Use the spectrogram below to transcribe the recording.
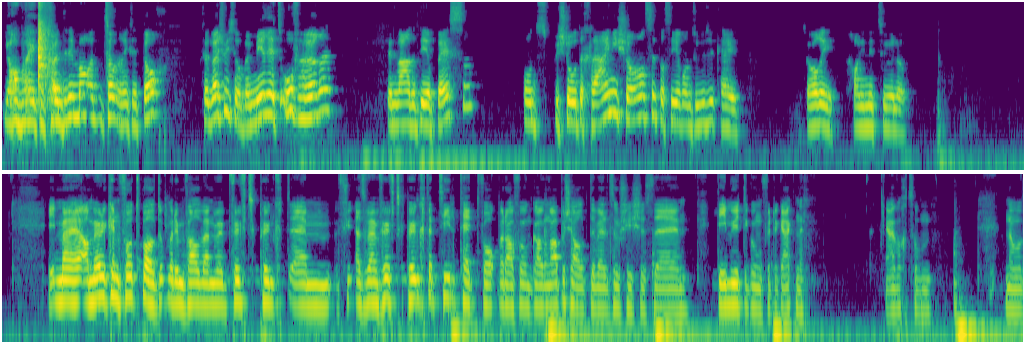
Ja, aber hey, das könnt ihr nicht machen. Dann habe ich gesagt, doch. Ich gesagt, weißt du wieso? Wenn wir jetzt aufhören, dann werdet ihr besser und es besteht eine kleine Chance, dass ihr uns rausgeht. Sorry, kann ich nicht zulassen. Im American Football tut man im Fall, wenn man 50 Punkte, ähm, also wenn man 50 Punkte erzielt hat, fährt man von Gang abschalten, weil sonst ist es äh, Demütigung für den Gegner. Einfach zum nochmal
